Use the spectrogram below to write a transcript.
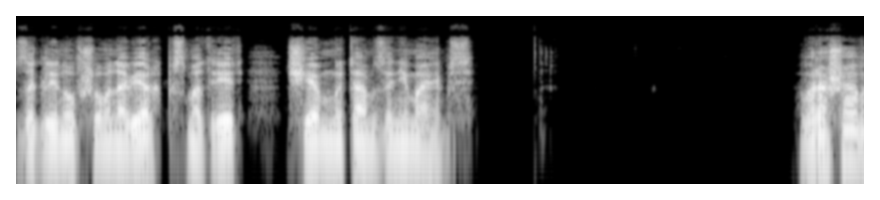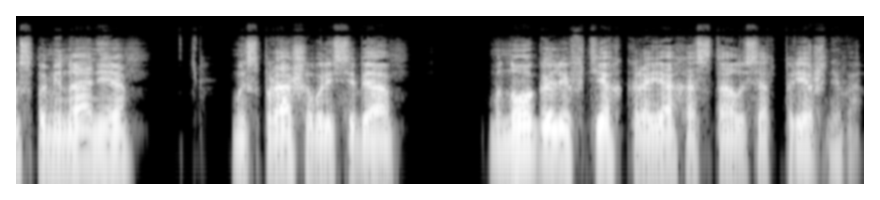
заглянувшего наверх посмотреть, чем мы там занимаемся. Вороша воспоминания, мы спрашивали себя, много ли в тех краях осталось от прежнего.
